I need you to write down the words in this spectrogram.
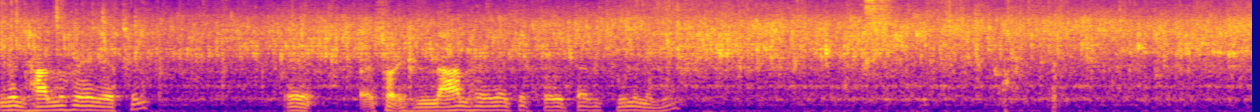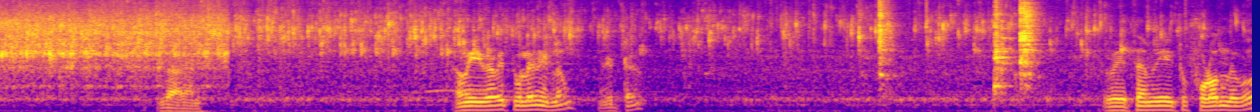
এটা ঝাল হয়ে গেছে। সরি লাল হয়ে গেছে, তো ওটা আমি তুলে নেব। দাঁড়ান। আমি এইভাবে তুলে নিলাম এটা। এবার এতে আমি একটু ফোড়ন দেবো।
